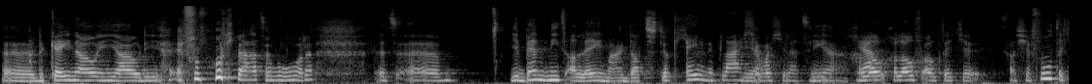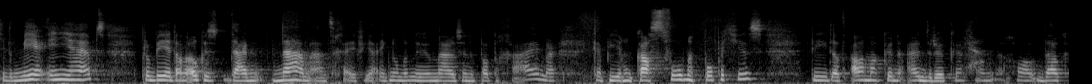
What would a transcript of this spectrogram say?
uh, de keno in jou die je even moet laten horen. Het, uh, je bent niet alleen maar dat stukje. ene plaatje ja. wat je laat zien. Ja, geloof, ja. geloof, ook dat je, als je voelt dat je er meer in je hebt, probeer dan ook eens daar naam aan te geven. Ja, ik noem het nu een muis en een papegaai, maar ik heb hier een kast vol met poppetjes die dat allemaal kunnen uitdrukken. Van gewoon welke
